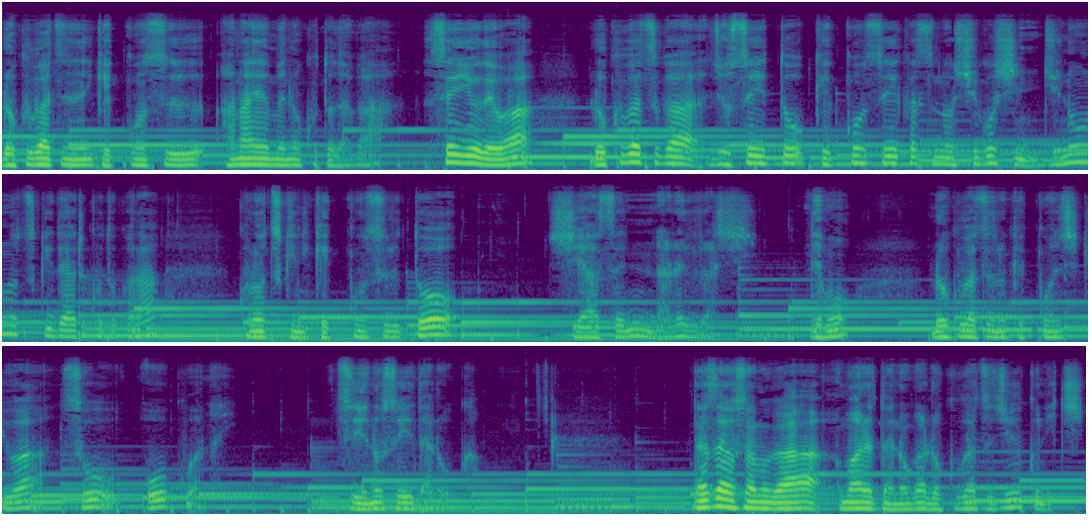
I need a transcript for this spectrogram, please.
6月に結婚する花嫁のことだが西洋では6月が女性と結婚生活の守護神寿能の月であることからこの月に結婚すると幸せになれるらしい。でも6月の結婚式はそう多くはない。梅雨のせいだろうか。太宰治が生まれたのが6月19日。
